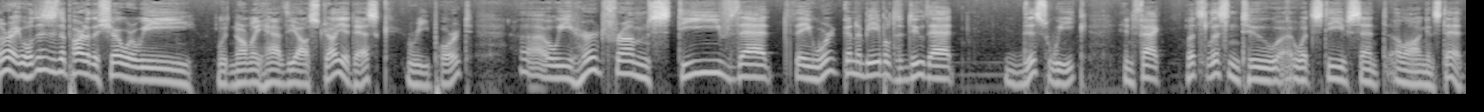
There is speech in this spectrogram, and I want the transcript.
All right. Well, this is the part of the show where we would normally have the Australia desk report. Uh, we heard from Steve that they weren't going to be able to do that this week. In fact, let's listen to uh, what Steve sent along instead.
